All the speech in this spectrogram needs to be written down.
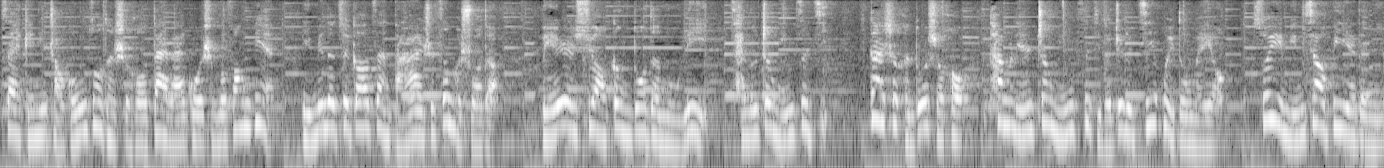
在给你找工作的时候带来过什么方便？里面的最高赞答案是这么说的：别人需要更多的努力才能证明自己。但是很多时候，他们连证明自己的这个机会都没有。所以，名校毕业的你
